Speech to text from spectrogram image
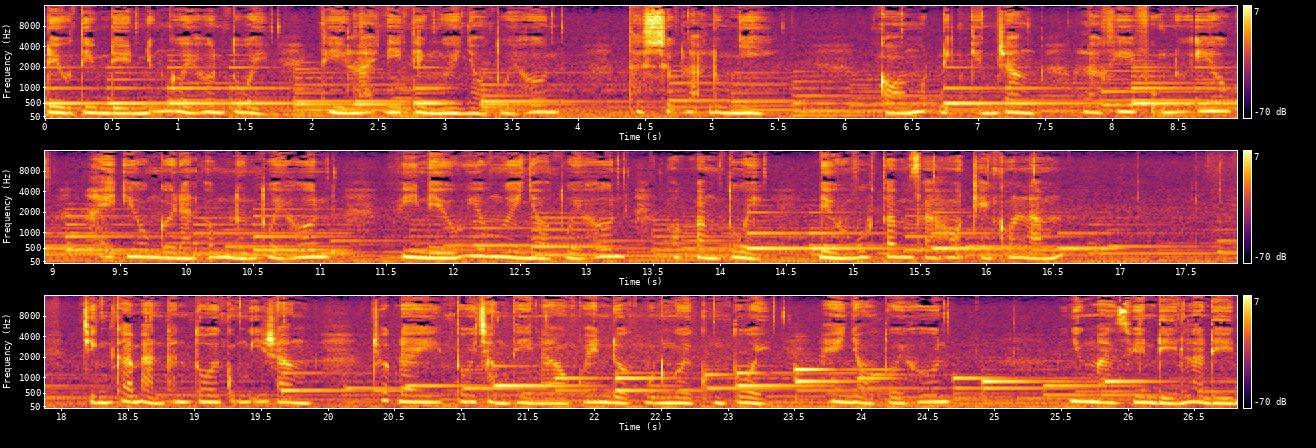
đều tìm đến những người hơn tuổi thì lại đi tìm người nhỏ tuổi hơn. Thật sự lạ lùng nhỉ? Có một định kiến rằng là khi phụ nữ yêu hãy yêu người đàn ông hơn. Vì nếu yêu người nhỏ tuổi hơn hoặc bằng tuổi, đều vô tâm và họ trẻ con lắm. Chính cả bản thân tôi cũng nghĩ rằng, trước đây tôi chẳng thể nào quen được một người cùng tuổi hay nhỏ tuổi hơn. Nhưng mà duyên đến là đến,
